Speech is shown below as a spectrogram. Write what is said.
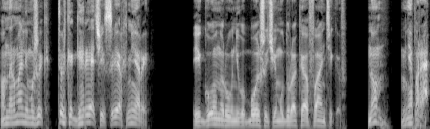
он нормальный мужик, только горячий, сверх меры». «И гонору у него больше, чем у дурака Фантиков». «Ну, мне пора».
